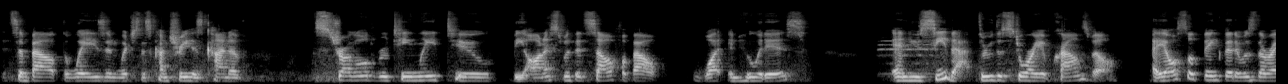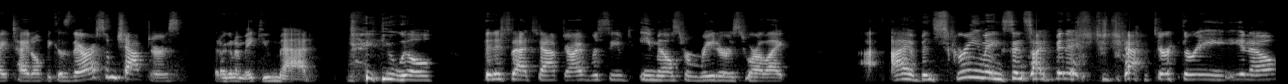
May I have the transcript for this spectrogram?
It's about the ways in which this country has kind of struggled routinely to be honest with itself about what and who it is. And you see that through the story of Crownsville. I also think that it was the right title because there are some chapters that are going to make you mad. you will finish that chapter. I've received emails from readers who are like, I have been screaming since I finished chapter three, you know?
